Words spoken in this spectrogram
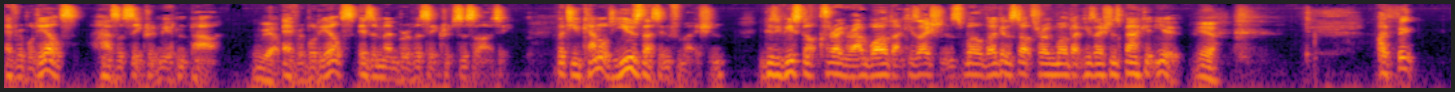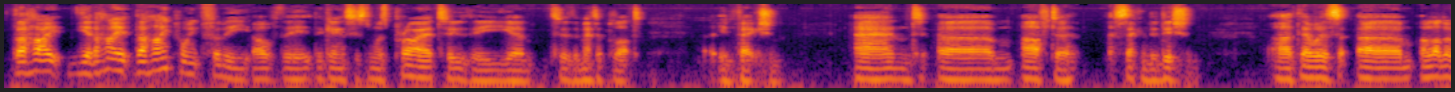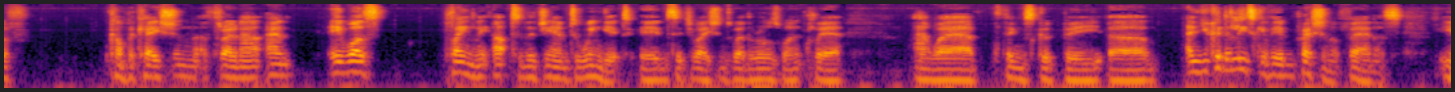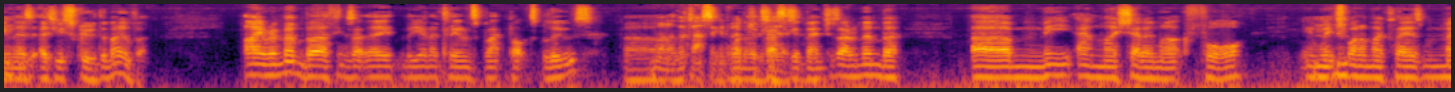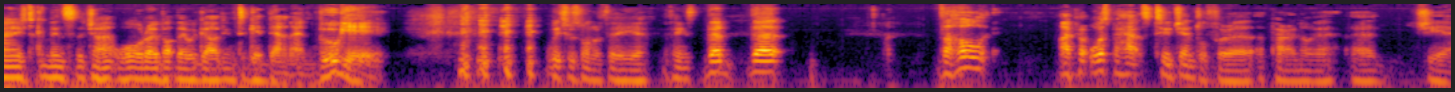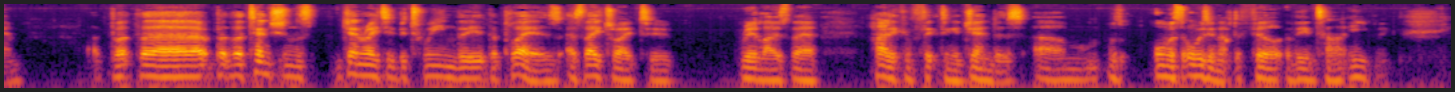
everybody else has a secret mutant power. yeah, Everybody else is a member of a secret society. But you cannot use that information, because if you start throwing around wild accusations, well, they're going to start throwing wild accusations back at you. yeah. I think the high, yeah, the high, the high point for me of the, the game system was prior to the um, to the metaplot infection, and um, after a second edition, uh, there was um, a lot of complication thrown out, and it was plainly up to the GM to wing it in situations where the rules weren't clear and where things could be, um, and you could at least give the impression of fairness, even as, as you screwed them over. I remember things like the, the yellow clearance black box blues. Um, One of the classic adventures. one of the classic yes. adventures. I remember um, me and my Shadow Mark IV, in which one of my players managed to convince the giant war robot they were guarding to get down and boogie, which was one of the uh, things. The the the whole I was perhaps too gentle for a, a paranoia uh, GM, but the but the tensions generated between the, the players as they tried to realise their highly conflicting agendas um, was almost always enough to fill the entire evening.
